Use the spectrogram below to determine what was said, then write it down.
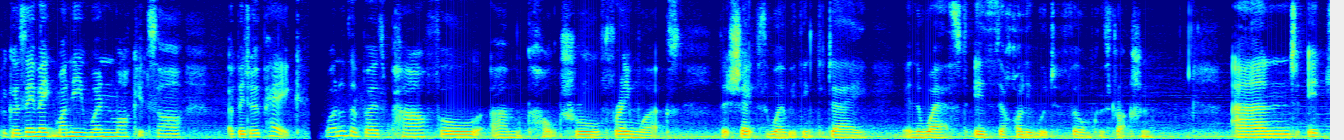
because they make money when markets are a bit opaque. One of the most powerful um, cultural frameworks that shapes the way we think today in the West is the Hollywood film construction. And it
